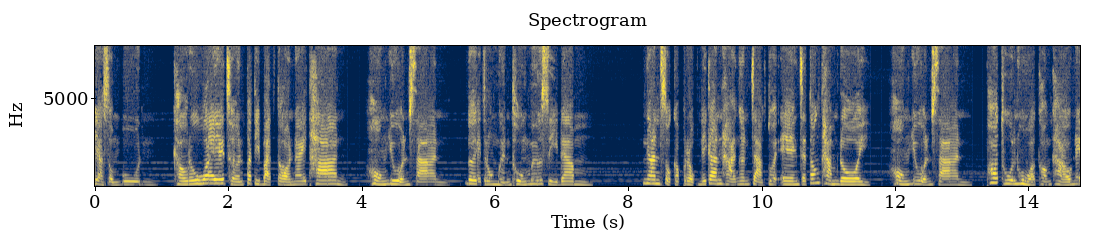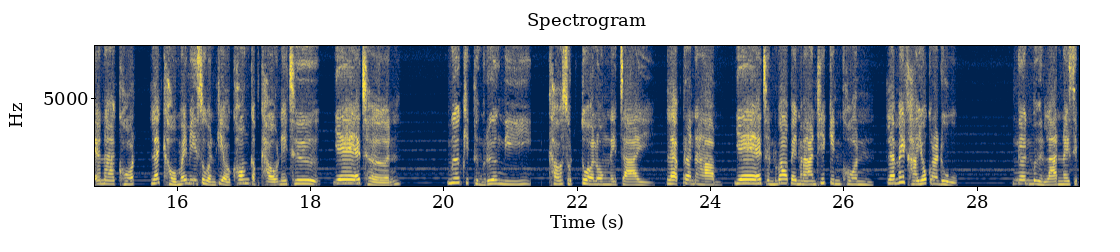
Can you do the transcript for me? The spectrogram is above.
อย่างสมบูรณ์ เขารู้ว่าเย่เฉินปฏิบัติต่อนายท่าน หงหยวนซาน โดยตรงเหมือนถุงมือสีดำ งานสกปรกในการหาเงินจากตัวเองจะต้องทำโดย หงหยวนซาน พ่อทูลหัวของเขาในอนาคต และเขาไม่มีส่วนเกี่ยวข้องกับเขาในชื่อ เย่เฉิน เมื่อคิดถึงเรื่องนี้ เขาสุดตัวลงในใจ และประนาม เย่เฉินว่าเป็นมารที่กินคน และไม่ขายกกระดูก เงินหมื่นล้านในสิบ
